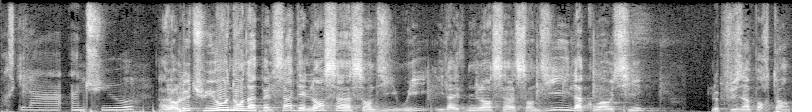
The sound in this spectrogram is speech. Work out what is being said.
Parce qu'il a un, un tuyau. Alors le tuyau, nous on appelle ça des lances à incendie. Oui, il a une lance à incendie. Il a quoi aussi? Le plus important?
